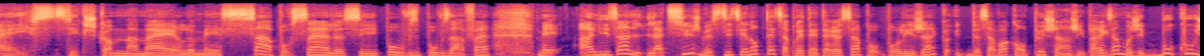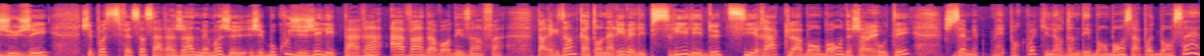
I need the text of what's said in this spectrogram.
hey, c'est que je suis comme ma mère, là, mais 100 là, c'est pauvres, pauvres enfants. Mais en lisant là-dessus, je me suis dit, tiens, non, peut-être ça pourrait être intéressant pour, pour les gens de savoir qu'on peut changer. Par exemple, moi, j'ai beaucoup jugé, je sais pas si tu fais ça, Sarah Jeanne, mais moi, j'ai beaucoup jugé les parents avant d'avoir des enfants. Par exemple, quand on arrive à l'épicerie, les deux petits racks là, à bonbons de chaque Oui. côté, je disais, mais, mais pourquoi qu'ils leur donnent des bonbons? Ça n'a pas de bon sens.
